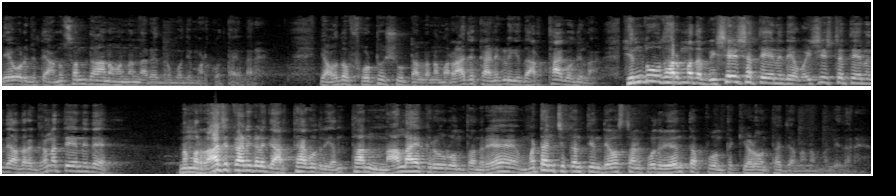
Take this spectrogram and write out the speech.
ದೇವರ ಜೊತೆ ಅನುಸಂಧಾನವನ್ನು ನರೇಂದ್ರ ಮೋದಿ ಮಾಡ್ಕೋತಾ ಇದ್ದಾರೆ. ಯಾವುದೋ ಫೋಟೋ ಶೂಟ್ ಅಲ್ಲ, ನಮ್ಮ ರಾಜಕಾರಣಿಗಳಿಗೆ ಇದು ಅರ್ಥ ಆಗೋದಿಲ್ಲ. ಹಿಂದೂ ಧರ್ಮದ ವಿಶೇಷತೆ ಏನಿದೆ, ವೈಶಿಷ್ಟ್ಯತೆ ಏನಿದೆ, ಅದರ ಘನತೆ ಏನಿದೆ, ನಮ್ಮ ರಾಜಕಾರಣಿಗಳಿಗೆ ಅರ್ಥ ಆಗೋದಿಲ್ಲ. ಎಂಥ ನಾಲಾಯಕರು ಇವರು ಅಂತಂದರೆ, ಮಟನ್ ಚಿಕನ್ ತಿಂದು ದೇವಸ್ಥಾನಕ್ಕೆ ಹೋದರೆ ಏನು ತಪ್ಪು ಅಂತ ಕೇಳುವಂಥ ಜನ ನಮ್ಮಲ್ಲಿದ್ದಾರೆ.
